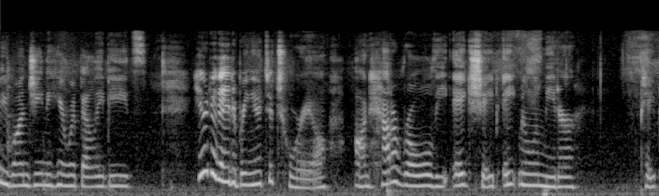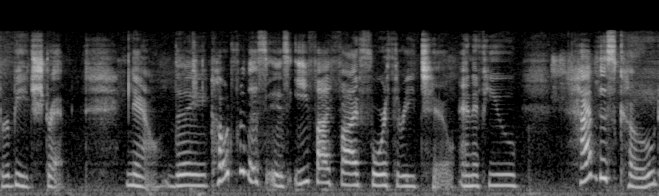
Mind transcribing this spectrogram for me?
everyone, Gina here with Belly Beads. Here today to bring you a tutorial on how to roll the egg shape 8 millimeter paper bead strip. Now, the code for this is E55432 and if you have this code,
